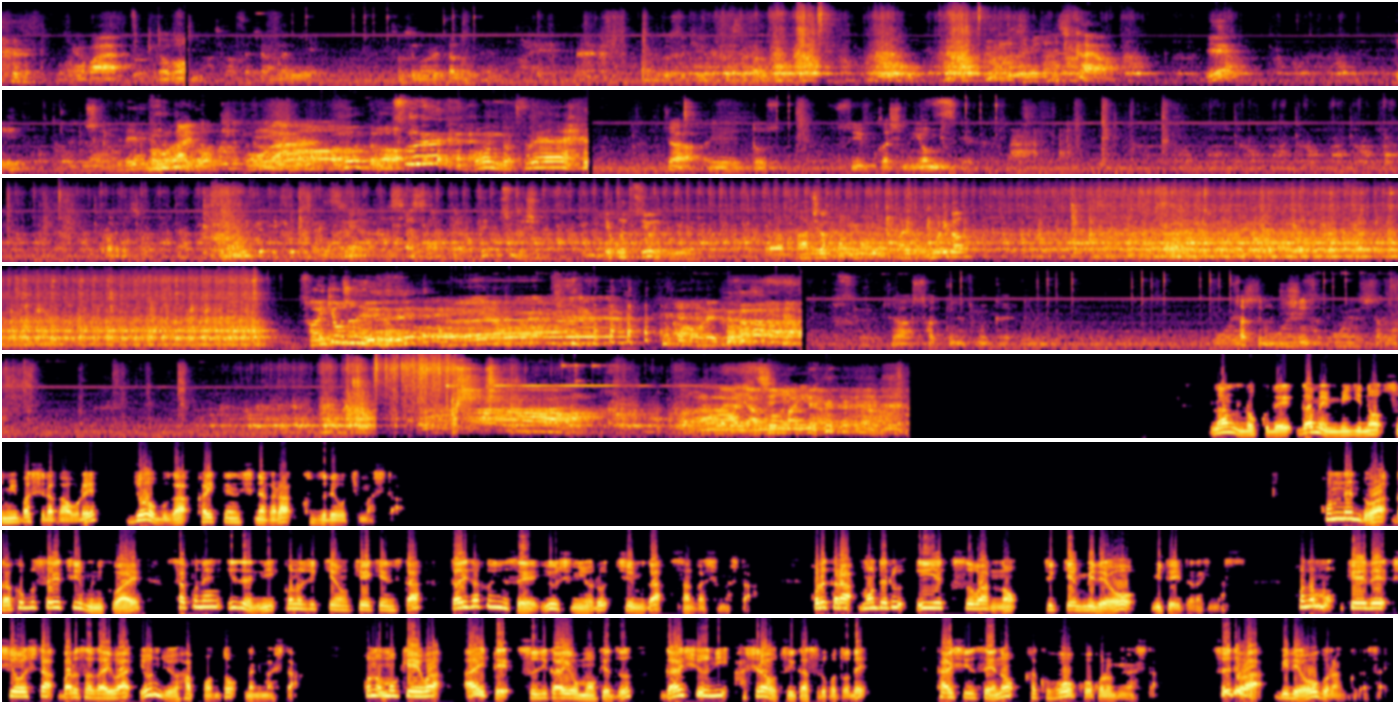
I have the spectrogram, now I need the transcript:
やばい。やば一番最初あんなに調子乗れたのにね。どうして急に消してたの？真面目じゃないかよえ大道温度つえ。じゃあ、えっ、と、水ふかしの4ミリで。これでしょいやこれ強いんだよあ違う。あれか重りが。最強じゃねえじゃあ、さっきのやつもう一回やってみよう。さっきの自信作で。応援したくなってああ、やばい。ラン6で画面右の墨柱が折れ、上部が回転しながら崩れ落ちました。今年度は学部生チームに加え、昨年以前にこの実験を経験した大学院生有志によるチームが参加しました。これからモデル EX1 の実験ビデオを見ていただきます。この模型で使用したバルサ材は48本となりました。この模型はあえて筋交いを設けず、外周に柱を追加することで、耐震性の確保を試みました。それではビデオをご覧ください。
